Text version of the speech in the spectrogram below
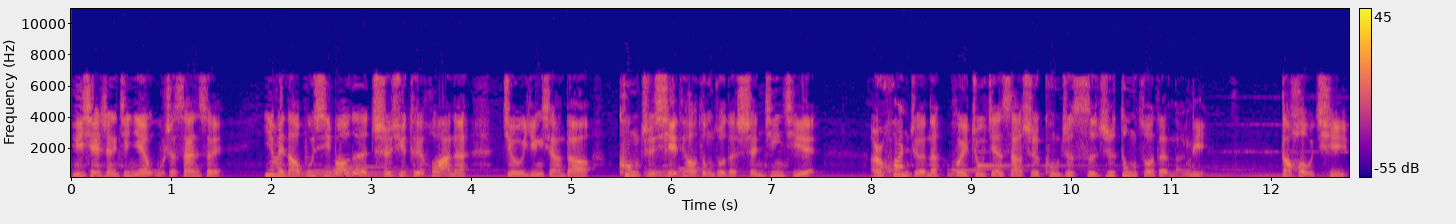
李先生今年五十三岁，因为脑部细胞的持续退化呢，就影响到控制协调动作的神经节，而患者呢会逐渐丧失控制四肢动作的能力。到后期，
